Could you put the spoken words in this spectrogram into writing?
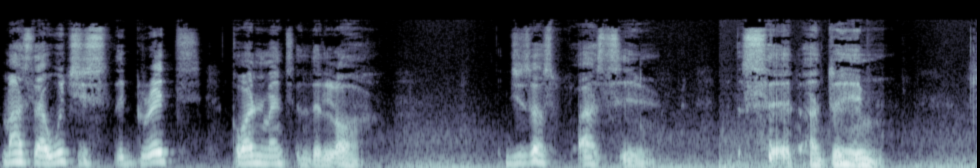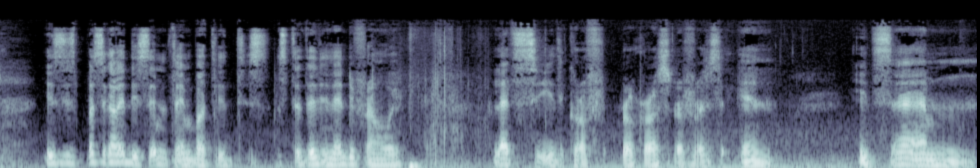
Master, which is the great commandment in the law? Jesus asked him, said unto him, it is basically the same thing, but it's stated in a different way. Let's see the cross, cross reference again. It's um,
